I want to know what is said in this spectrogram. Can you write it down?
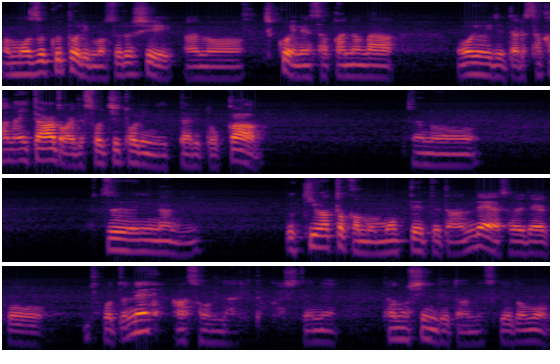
もずく取りもするしあのちっこいね魚が泳いでたら「魚いた!」とかでそっち取りに行ったりとかあの普通に何浮き輪とかも持ってってたんでそれでこうちょこっとね遊んだりとかしてね楽しんでたんですけれども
